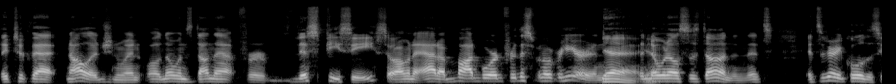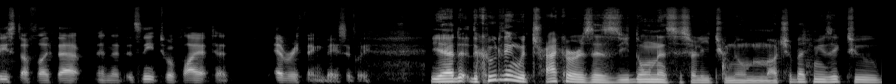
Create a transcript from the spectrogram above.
they took that knowledge and went well no one's done that for this pc so i'm going to add a mod board for this one over here and yeah, that yeah. no one else has done and it's it's very cool to see stuff like that and it's neat to apply it to everything basically yeah the, the cool thing with trackers is you don't necessarily to know much about music to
